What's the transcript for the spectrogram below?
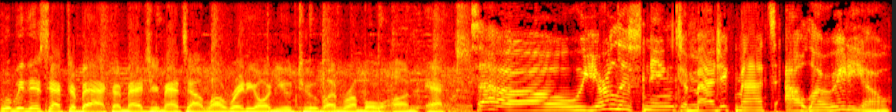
We'll be this after back on Magic Matt's Outlaw Radio on YouTube, on Rumble, on X. So, you're listening to Magic Matt's Outlaw Radio.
